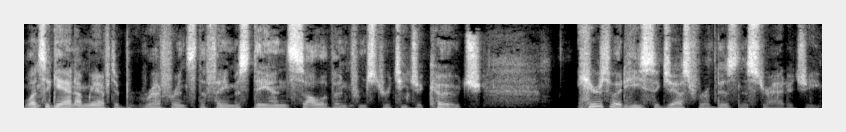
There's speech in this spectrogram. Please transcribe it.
once again, I'm going to have to reference the famous Dan Sullivan from Strategic Coach. Here's what he suggests for a business strategy.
